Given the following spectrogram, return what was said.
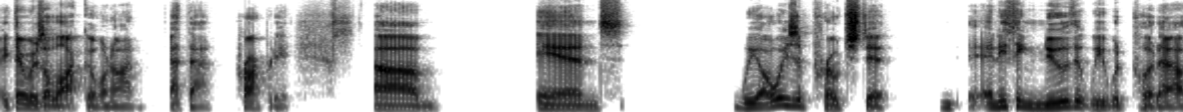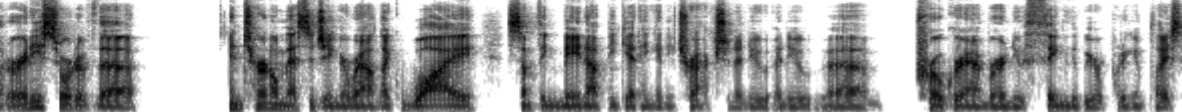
like there was a lot going on at that property, um, and we always approached it. Anything new that we would put out, or any sort of the internal messaging around like why something may not be getting any traction, a new a new um, program or a new thing that we were putting in place,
